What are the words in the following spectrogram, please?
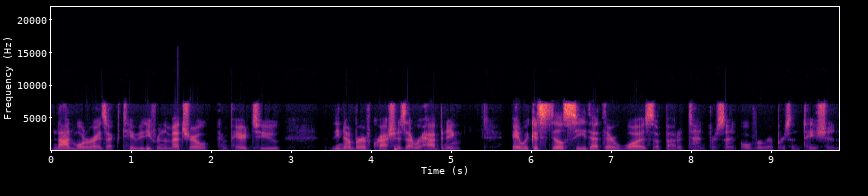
non-motorized activity from the metro compared to the number of crashes that were happening and we could still see that there was about a 10% overrepresentation.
